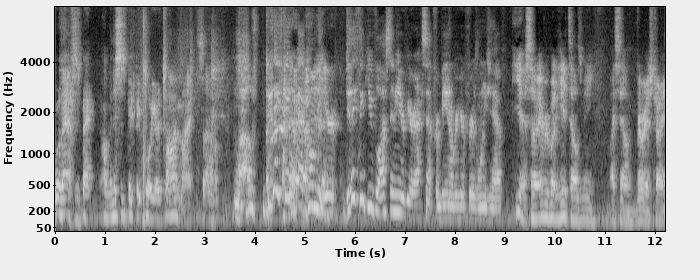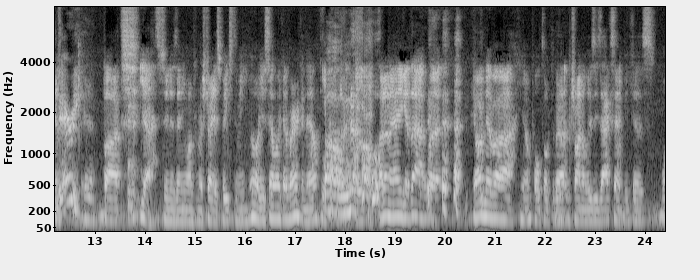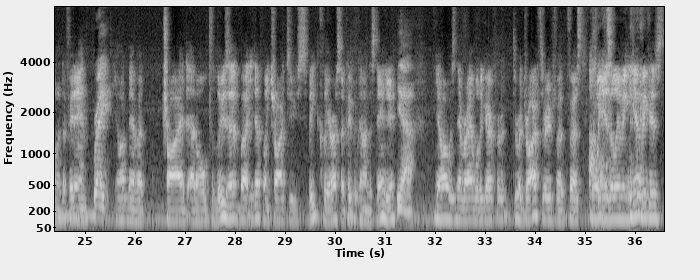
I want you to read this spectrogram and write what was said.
Well, that was back. I mean, this is a bit before your time, mate. So Love. Do they think back home that you're? Do they think you've lost any of your accent from being over here for as long as you have? Yeah, so everybody here tells me I sound very Australian. Very. yeah. But yeah, as soon as anyone from Australia speaks to me, oh, you sound like an American now. Oh no! I don't know how you get that, but you know, I've never, you know, Paul talked about trying to lose his accent because wanted to fit in. right. You know, I've never tried at all to lose it, but you definitely try to speak clearer so people can understand you. Yeah. You know, I was never able to go for through a drive-through for the first Oh, four yeah. years of living here because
